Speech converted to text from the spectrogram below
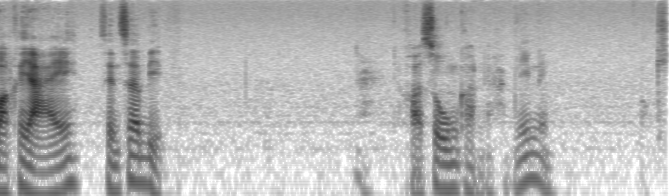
บอร์ดขยายเซนเซอร์บิตขอซูมก่อนนะครับนิดนึงโอเค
